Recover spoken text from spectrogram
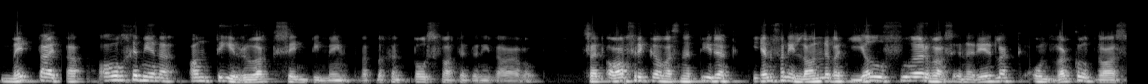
met tyd 'n algemene anti-rook sentiment wat begin posvat het in die wêreld. Suid-Afrika was natuurlik een van die lande wat heel voor was en redelik ontwikkeld was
